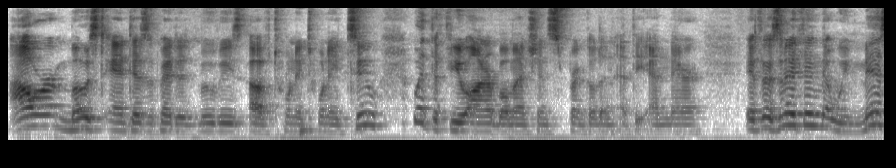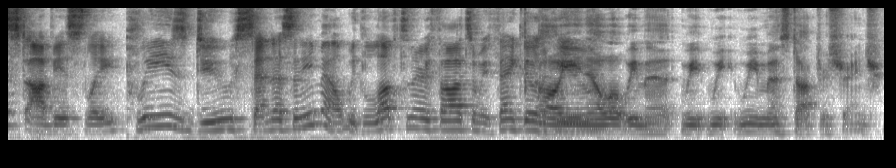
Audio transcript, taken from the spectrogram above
our most anticipated movies of 2022, with a few honorable mentions sprinkled in at the end there. If there's anything that we missed, obviously, please do send us an email. We'd love to know your thoughts, and we thank those Oh, you. you know what we missed? We we, we missed Doctor Strange.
